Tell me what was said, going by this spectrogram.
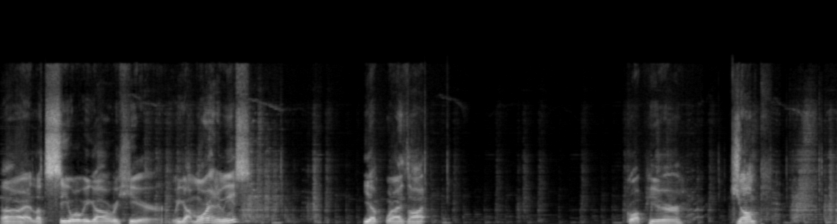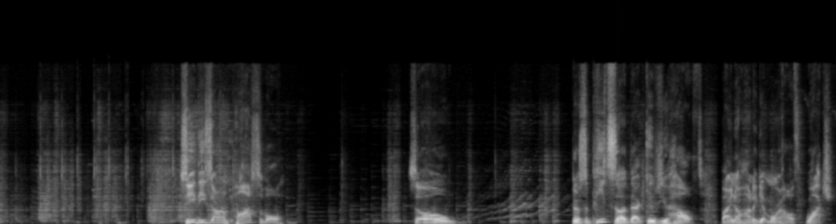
Alright, let's see what we got over here. We got more enemies. Yep, what I thought. Go up here. Jump. See, these are impossible. So, there's a pizza that gives you health, but I know how to get more health. Watch.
